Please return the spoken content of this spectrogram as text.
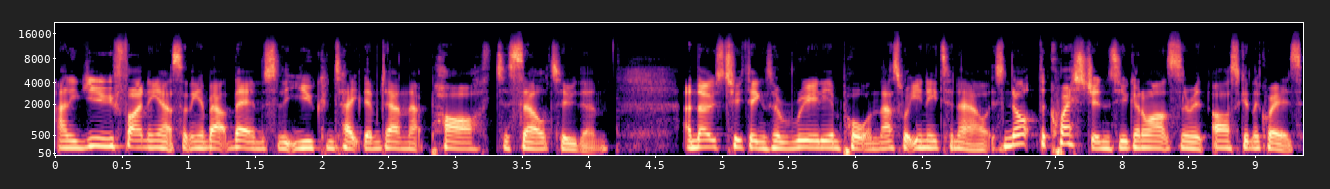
and you finding out something about them so that you can take them down that path to sell to them. And those two things are really important. That's what you need to know. It's not the questions you're going to answer ask in the quiz.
